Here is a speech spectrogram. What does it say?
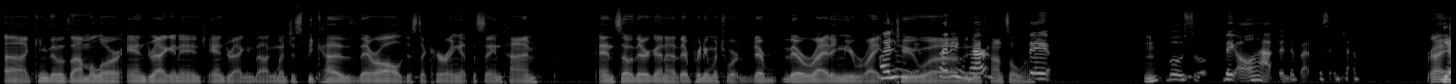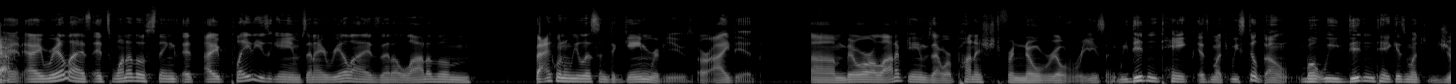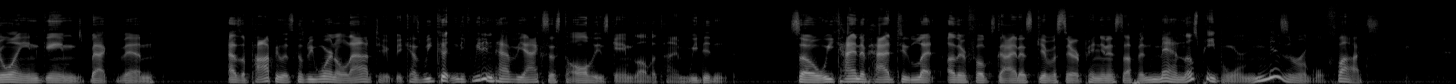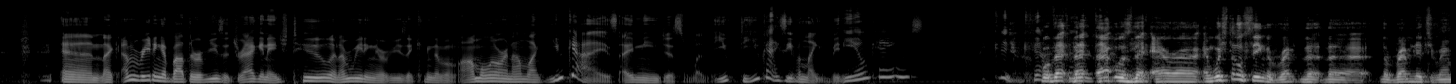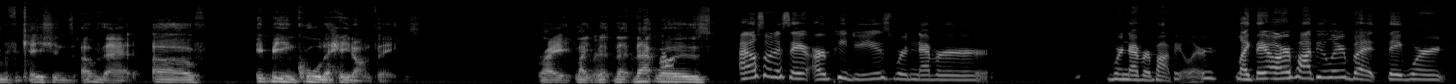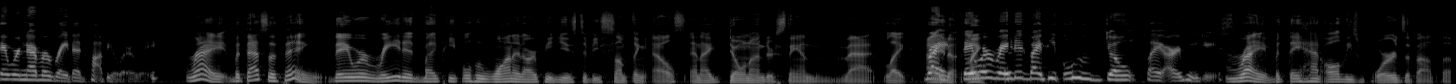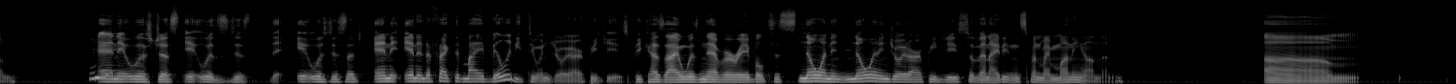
uh, Kingdom of Amalur and Dragon Age and Dragon Dogma just because they're all just occurring at the same time, and so they're gonna they're pretty much wor- they're they're riding me right Funny- to uh, the new enough, console. They Hmm? most they all happened about the same time. Right. Yeah. And I realize it's one of those things. It, I play these games and I realize that a lot of them, back when we listened to game reviews, or I did, um, there were a lot of games that were punished for no real reason. We didn't take as much, we still don't, but we didn't take as much joy in games back then as a populace because we weren't allowed to because we couldn't, we didn't have the access to all these games all the time. We didn't. So we kind of had to let other folks guide us, give us their opinion and stuff. And man, those people were miserable fucks. And like I'm reading about the reviews of Dragon Age 2 and I'm reading the reviews of Kingdom of Amalur and I'm like, you guys, I mean just what you do you guys even like video games? Like good God. well that that, that was the era and we're still seeing the rem- the, the the remnants and ramifications of that of it being cool to hate on things right like Right. that that that was I also want to say RPGs were never were never popular. Like they are popular, but they weren't they were never rated popularly. Right, but that's the thing. They were rated by people who wanted RPGs to be something else, and I don't understand that. Like, Right. They like- were rated by people who don't play RPGs. right, but they had all these words about them, Mhm. and it was just, it was just, it was just such, and it, and it affected my ability to enjoy RPGs because I was never able to. No one, no one enjoyed RPGs, so then I didn't spend my money on them. Um,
